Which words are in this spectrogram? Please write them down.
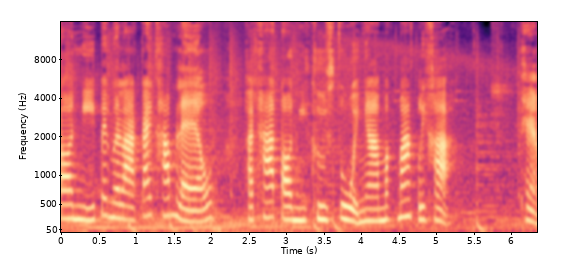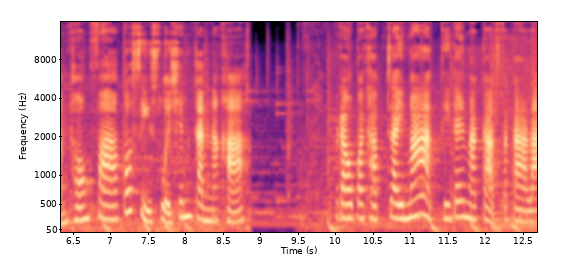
ตอนนี้เป็นเวลาใกล้ค่ำแล้ว พระธาตุตอนนี้คือสวยงามมากๆเลยค่ะ แถมท้องฟ้าก็สีสวยเช่นกันนะคะ เราประทับใจมากที่ได้มากราบสการะ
